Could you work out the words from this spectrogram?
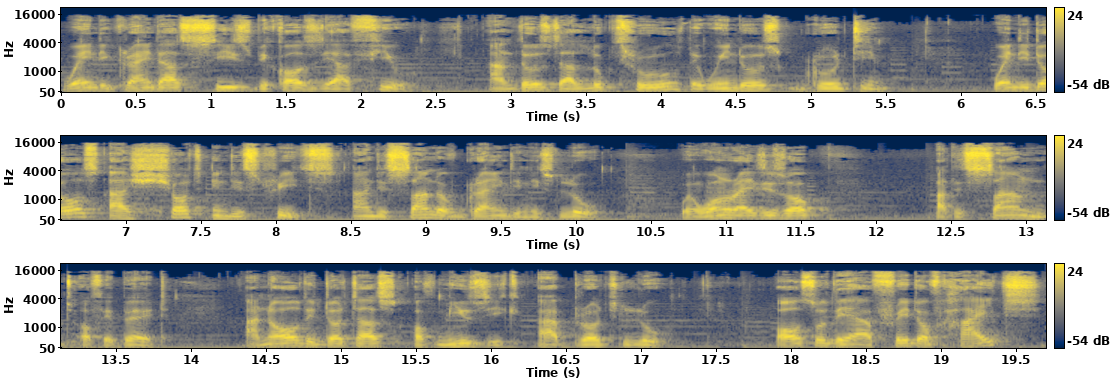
when the grinders cease because they are few, and those that look through the windows grow dim, when the doors are shut in the streets and the sound of grinding is low, when one rises up at the sound of a bird, and all the daughters of music are brought low. Also, they are afraid of heights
